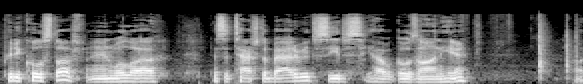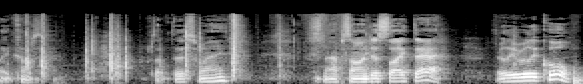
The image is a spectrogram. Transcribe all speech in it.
Pretty cool stuff. And we'll uh just attach the battery to see to see how it goes on here. Oh, it comes, comes up this way. Snaps on just like that. Really, really cool.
